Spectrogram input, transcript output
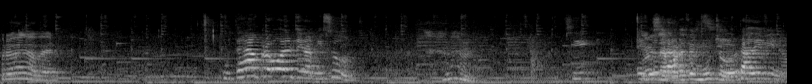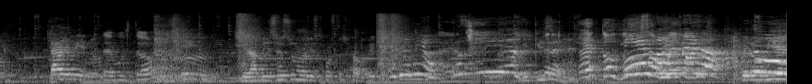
Prueben a ver. ¿Ustedes han probado el tiramisú? Sí. Oye, se parece mucho, ¿eh? Está divino. Está divino. ¿Les gustó? Tiramisú es uno de mis postres favoritos. ¿Es el mío? Riquísimo. Estos dos son mejores. Pero bien,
